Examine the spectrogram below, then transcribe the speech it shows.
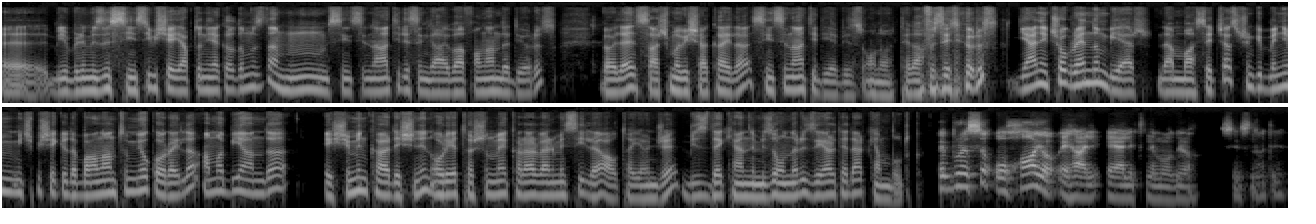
Ee, birbirimizin sinsi bir şey yaptığını yakaladığımızda hmm, Cincinnati'lisin galiba falan da diyoruz. Böyle saçma bir şakayla Cincinnati diye biz onu telaffuz ediyoruz. Yani çok random bir yerden bahsedeceğiz. Çünkü benim hiçbir şekilde bağlantım yok orayla ama bir anda eşimin kardeşinin oraya taşınmaya karar vermesiyle 6 ay önce biz de kendimizi onları ziyaret ederken bulduk. Ve burası Ohio eyaletinde mi oluyor Cincinnati?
